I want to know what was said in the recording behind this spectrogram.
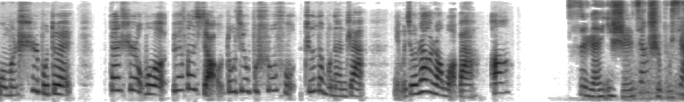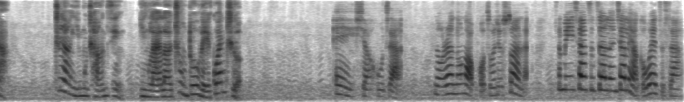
我们是不对，但是我月份小，肚子又不舒服，真的不能站。你们就让让我吧，啊！四人一时僵持不下。这样一幕场景引来了众多围观者。哎，小虎子，能让侬老婆坐就算了，怎么一下子占人家两个位子噻？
